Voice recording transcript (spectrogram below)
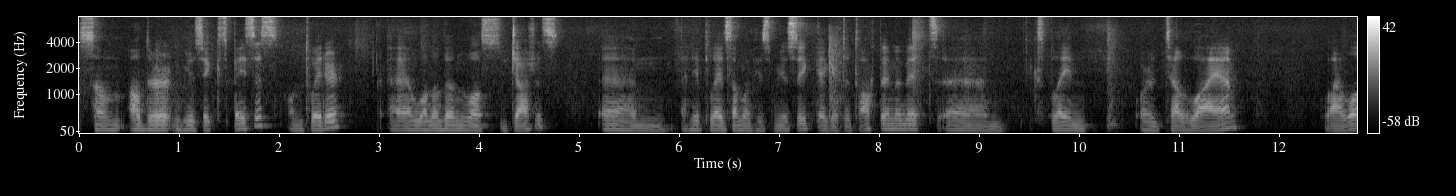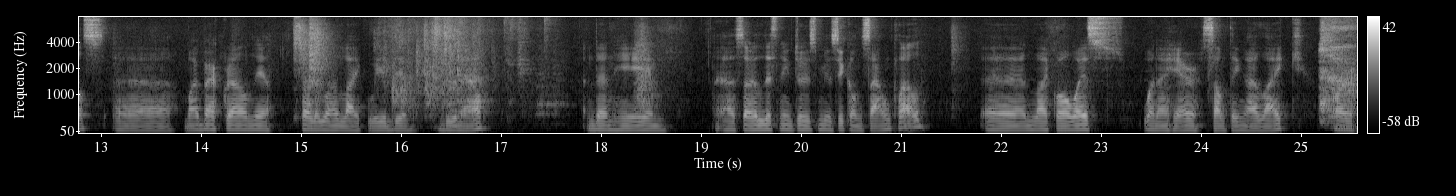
some other music spaces on Twitter. Uh, one of them was Josh's, um, and he played some of his music. I get to talk to him a bit, um, explain or tell who I am I was. Uh, my background, yeah, sort of like we do, do now. And then he um, uh, started listening to his music on SoundCloud. Uh, and like always, when I hear something I like, or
